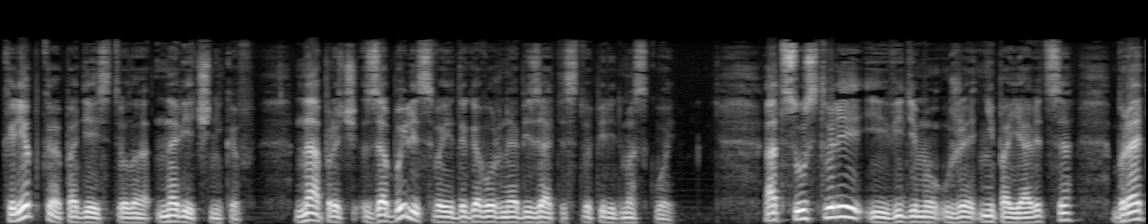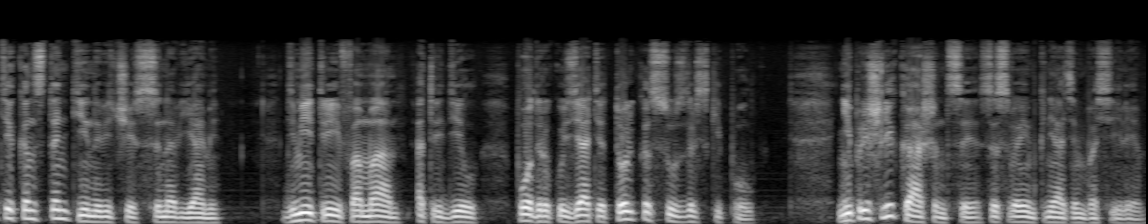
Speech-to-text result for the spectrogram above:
крепко подействовало на вечников – напрочь забыли свои договорные обязательства перед Москвой. Отсутствовали и, видимо, уже не появятся братья Константиновичи с сыновьями. Дмитрий Фома отрядил под руку зятя только Суздальский полк. Не пришли кашинцы со своим князем Василием.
